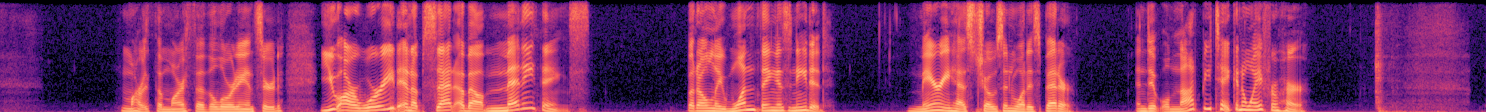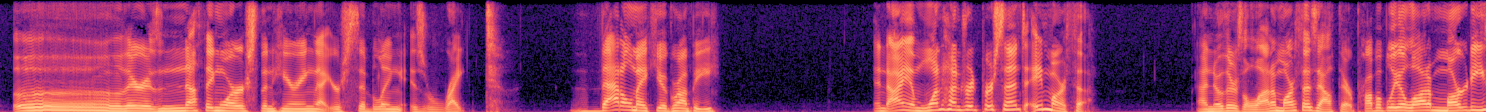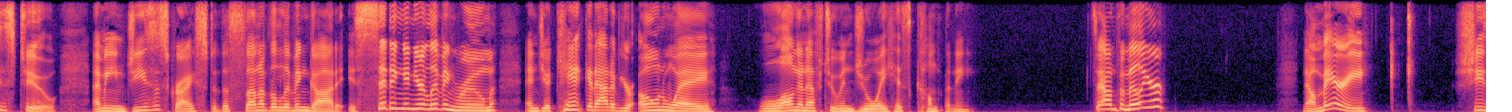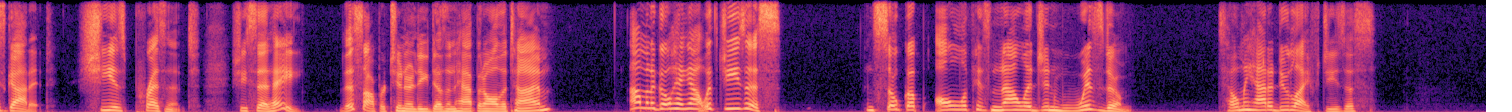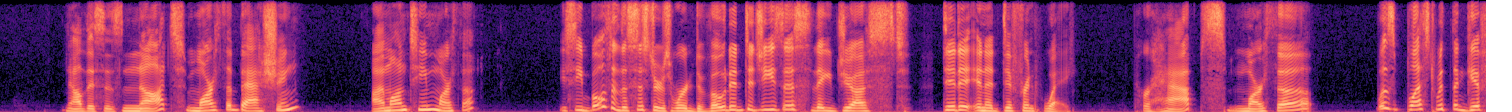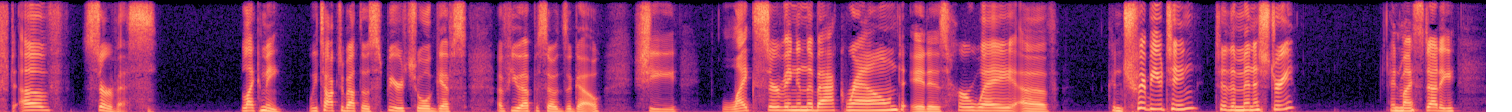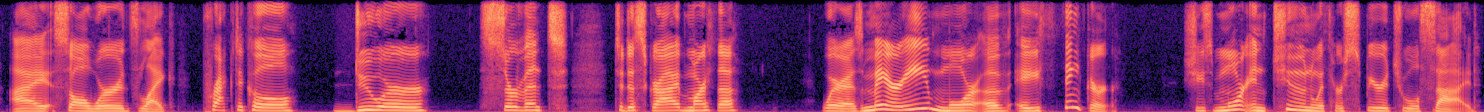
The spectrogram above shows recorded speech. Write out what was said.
Martha, Martha, the Lord answered, You are worried and upset about many things, but only one thing is needed. Mary has chosen what is better, and it will not be taken away from her. Ugh, there is nothing worse than hearing that your sibling is right. That'll make you grumpy. And I am 100% a Martha. I know there's a lot of Marthas out there, probably a lot of Martys too. I mean, Jesus Christ, the Son of the living God, is sitting in your living room and you can't get out of your own way long enough to enjoy his company. Sound familiar? Now, Mary, she's got it. She is present. She said, Hey, this opportunity doesn't happen all the time. I'm going to go hang out with Jesus and soak up all of his knowledge and wisdom. Tell me how to do life, Jesus. Now, this is not Martha bashing. I'm on Team Martha. You see, both of the sisters were devoted to Jesus, they just did it in a different way. Perhaps Martha was blessed with the gift of service, like me. We talked about those spiritual gifts a few episodes ago. She likes serving in the background, it is her way of contributing to the ministry. In my study, I saw words like practical, doer, servant to describe Martha, whereas Mary, more of a thinker. She's more in tune with her spiritual side.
